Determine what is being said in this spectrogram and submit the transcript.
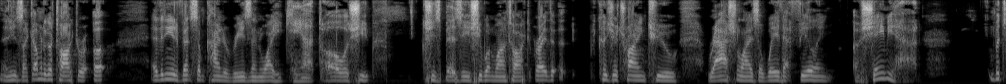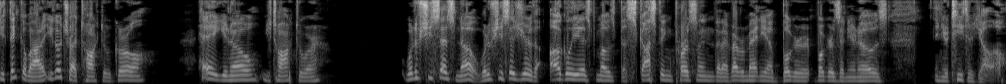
and he's like, I'm going to go talk to her. Uh, and then he invents some kind of reason why he can't. Oh, she, she's busy. She wouldn't want to talk to, right? Because you're trying to rationalize away that feeling of shame you had. But you think about it, you go try to talk to a girl. Hey, you know, you talk to her. What if she says no? What if she says you're the ugliest, most disgusting person that I've ever met and you have booger, boogers in your nose and your teeth are yellow?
